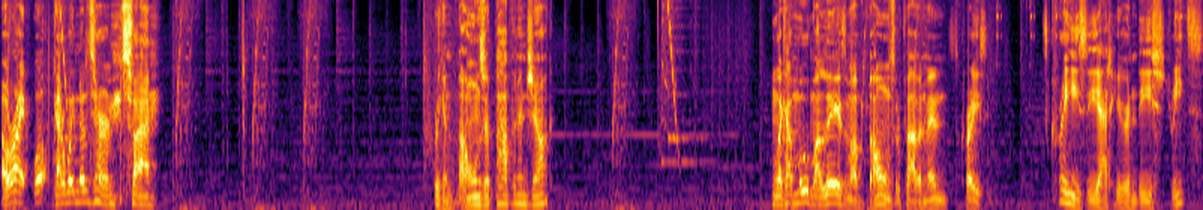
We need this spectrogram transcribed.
All right, well, gotta wait another turn. It's fine. Freaking bones are popping and junk. Like I moved my legs and my bones were popping, man. It's crazy crazy out here in these streets.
